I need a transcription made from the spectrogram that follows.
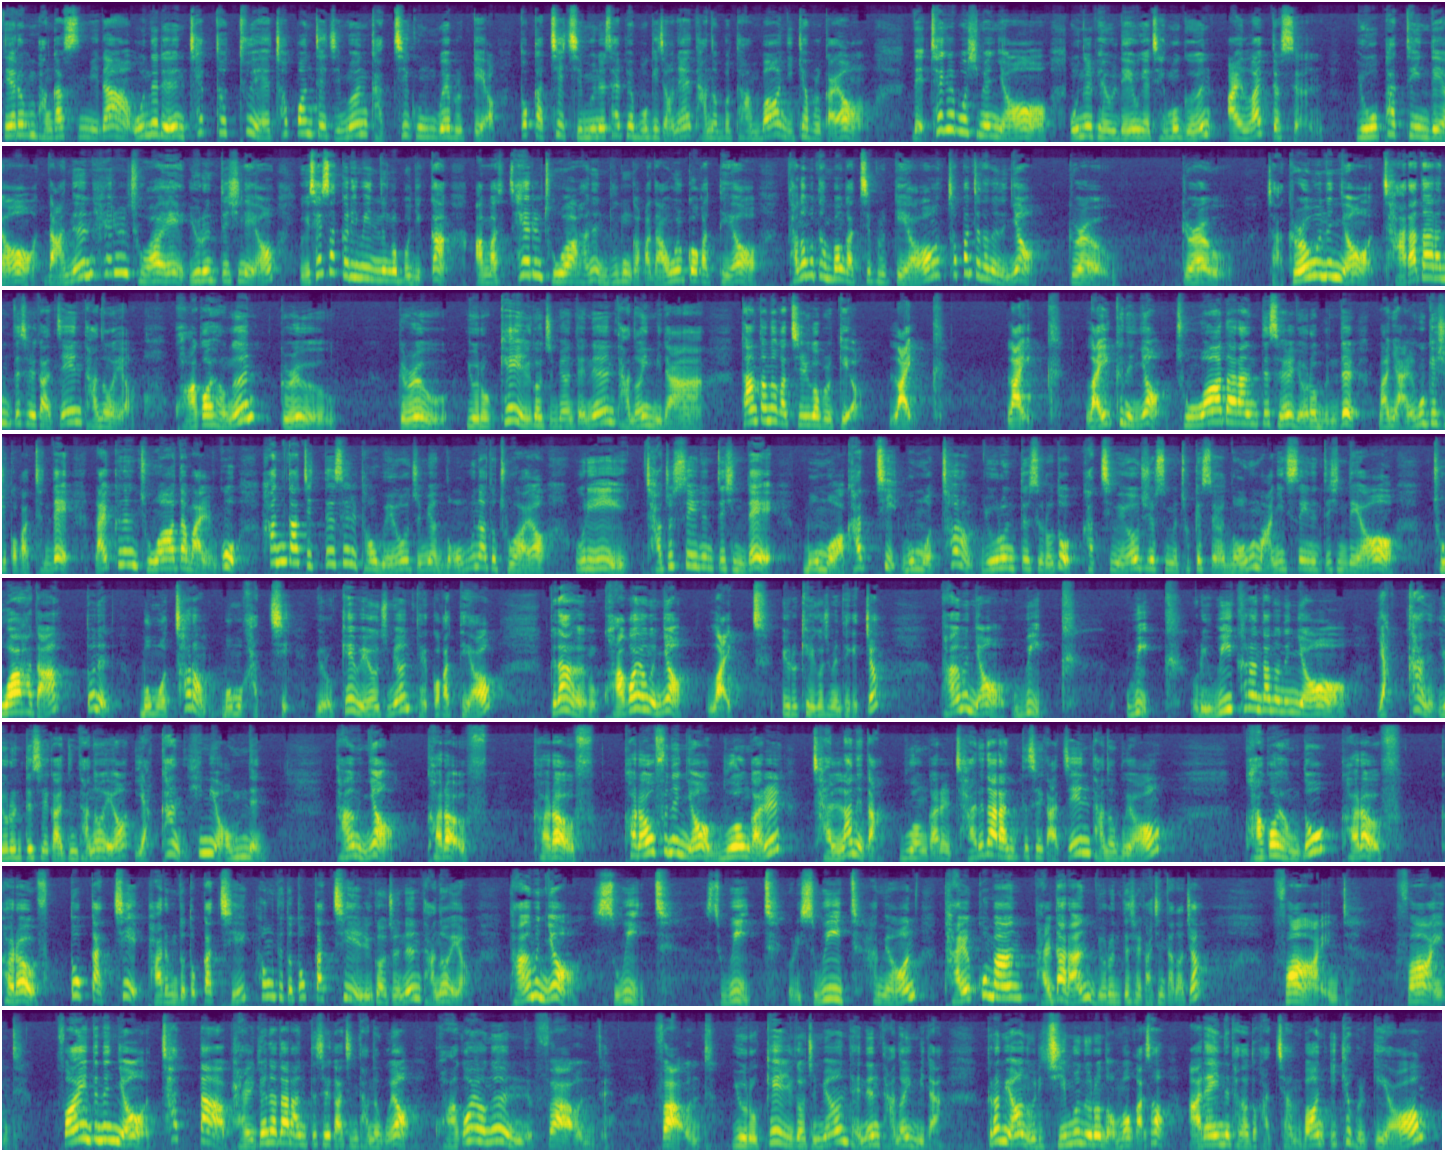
네, 여러분 반갑습니다. 오늘은 챕터 2의 첫 번째 지문 같이 공부해 볼게요. 똑같이 지문을 살펴보기 전에 단어부터 한번 익혀볼까요? 네, 책을 보시면요. 오늘 배울 내용의 제목은 I like the sun. 요 파트인데요. 나는 해를 좋아해. 이런 뜻이네요. 여기 새싹 그림이 있는 걸 보니까 아마 해를 좋아하는 누군가가 나올 것 같아요. 단어부터 한번 같이 볼게요. 첫 번째 단어는요. grow. grow. 자, grow는요, 자라다라는 뜻을 가진 단어예요. 과거형은 grew, grew. 요렇게 읽어주면 되는 단어입니다. 다음 단어 같이 읽어볼게요. like, like. Like는요, 좋아하다라는 뜻을 여러분들 많이 알고 계실 것 같은데, like는 좋아하다 말고 한 가지 뜻을 더 외워주면 너무나도 좋아요. 우리 자주 쓰이는 뜻인데, 뭐뭐와 같이, 뭐뭐처럼 이런 뜻으로도 같이 외워주셨으면 좋겠어요. 너무 많이 쓰이는 뜻인데요. 좋아하다 또는 뭐뭐처럼, 뭐뭐 같이 이렇게 외워주면 될 것 같아요. 그 다음 과거형은요, liked 이렇게 읽어주면 되겠죠? 다음은요, weak, weak. 우리 weak란 단어는요, 약한 이런 뜻을 가진 단어예요. 약한, 힘이 없는. 다음은요, cut off, cut off. cut off는요, 무언가를 잘라내다, 무언가를 자르다라는 뜻을 가진 단어고요. 과거형도 cut off, cut off. 똑같이 발음도 똑같이 형태도 똑같이 읽어주는 단어예요. 다음은요, sweet, sweet. 우리 sweet 하면 달콤한, 달달한 이런 뜻을 가진 단어죠. Find, find. find는요, 찾다, 발견하다라는 뜻을 가진 단어고요. 과거형은 found, found. 이렇게 읽어주면 되는 단어입니다. 그러면 우리 지문으로 넘어가서 아래에 있는 단어도 같이 한번 익혀볼게요.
